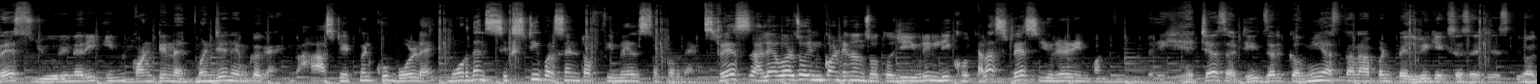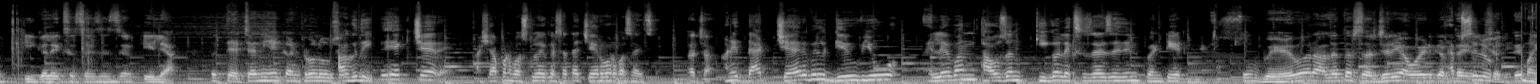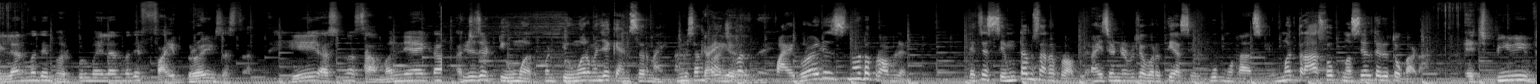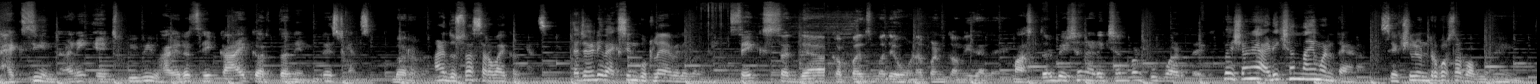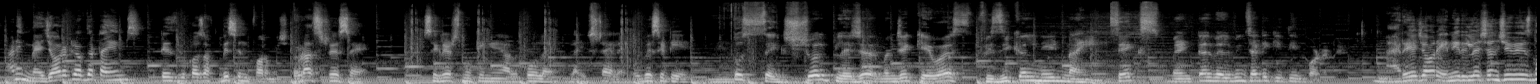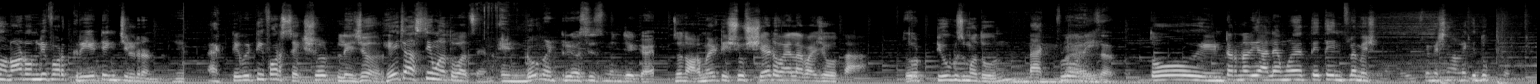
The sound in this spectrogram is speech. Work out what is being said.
Stress urinary इनकॉन्टिनन्स म्हणजे नेमकं काय? हा स्टेटमेंट खूप बोल्ड आहे. More than sixty percent of female suffer that stress झाल्यावर जो इन्कॉन्टिनन्स होतो जी युरिन लीक होतो त्याला स्ट्रेस युरिनरी इन्कॉन्टिनन्स ह्याच्यासाठी जर कमी असताना आपण पेल्विक एक्सरसाइजेस किंवा किगल एक्सरसाइजेस जर केल्या तर त्याच्याने हे कंट्रोल होऊ शकतं. अगदी. एक चेअर आहे. अशी आपण बसलोय कसं त्या चेअरवर बसायचं. अच्छा. आणि that chair will give you eleven thousand kegel exercises in twenty eight minutes so वेळेवर आलं तर सर्जरी अवॉइड करता येऊ. शकते. महिलांमध्ये भरपूर महिलांमध्ये फायब्रॉइड्स असतात. हे असणं सामान्य आहे का? इट इज अ ट्युमर पण ट्युमर म्हणजे कॅन्सर नाही. आम्ही सांगतो अजिबात. Fibroid is not a problem त्याचे सिमटम्स आर अ प्रॉब्लेम काही सेंटीमीटरच्या वरती असेल खूप मोठा असेल मग त्रास होत नसेल तरी तो काढा. एच पी व्ही व्हॅक्सिन आणि एच पी व्ही व्हायरस हे काय करतं नेमकं? ब्रेस्ट कॅन्सर बरोबर. आणि दुसरा सर्वायकल कॅन्सर त्याच्यासाठी व्हॅक्सिन कुठलंही अवेलेबल नाही. सेक्स सध्या कपल्समध्ये होणं पण कमी झालंय. मास्टरबेशन ऍडिक्शन पण खूप वाढतंय. पेशंट ऍडिक्शन नाही म्हणता येणार. सेक्शुअल इंटरकोर्सचा प्रॉब्लेम आणि majority of the times it is because of misinformation एवढा स्ट्रेस आहे. सिगरेट स्मोकिंग आहे अल्कोहोल आहे लाईफस्टाईल आहे ओबेसिटी आहे. तो सेक्शुअल प्लेजर म्हणजे केवळ फिजिकल नीड नाही. सेक्स मेंटल वेलबिंगसाठी किती इम्पॉर्टंट आहे? Marriage or any relationship is not only for creating children activity for sexual pleasure हे जास्ती महत्वाचं आहे. ना एंडोमेट्रिओसिस म्हणजे काय? जो नॉर्मल टिश्यू शेड व्हायला पाहिजे होता तो ट्यूब्स मधून बॅकफ्लो. तो इंटरनली आल्यामुळे ते ते इन्फ्लमेशन होतं. इन्फ्लमेशन आलं की दुखतं.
